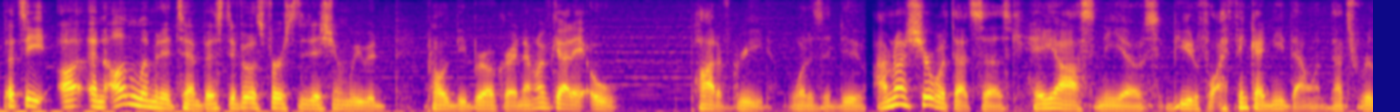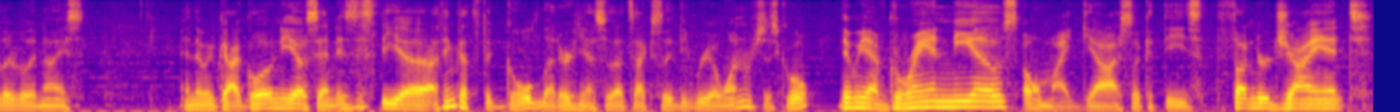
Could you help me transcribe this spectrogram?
That's a uh, an unlimited Tempest. If it was first edition, we would probably be broke right now. I've got a, oh, Pot of Greed. What does it do? I'm not sure what that says. Chaos Neos. Beautiful. I think I need that one. That's really, really nice. And then we've got Glow Neos. And is this the, uh, I think that's the gold letter. Yeah, so that's actually the real one, which is cool. Then we have Grand Neos. Oh my gosh, look at these. Thunder Giant.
